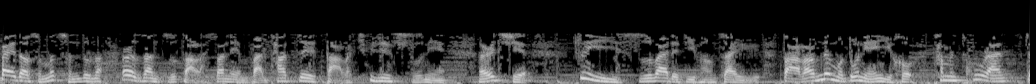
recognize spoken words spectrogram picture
败到什么程度呢？二战只打了三年半，他这打了接近十年，而且最失败的地方在于，打了那么多年以后，他们突然在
